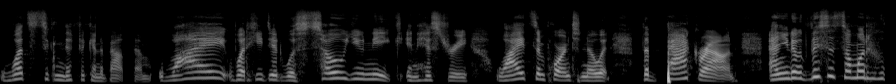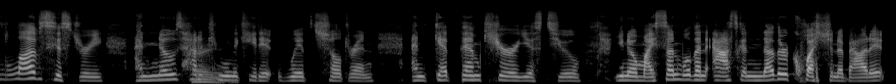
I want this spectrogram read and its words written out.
what's significant about them, why what he did was so unique in history, why it's important to know it, the background. And, you know, this is someone who loves history and knows how to communicate it with children and get them curious too. You know, my son will then ask another question about it.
